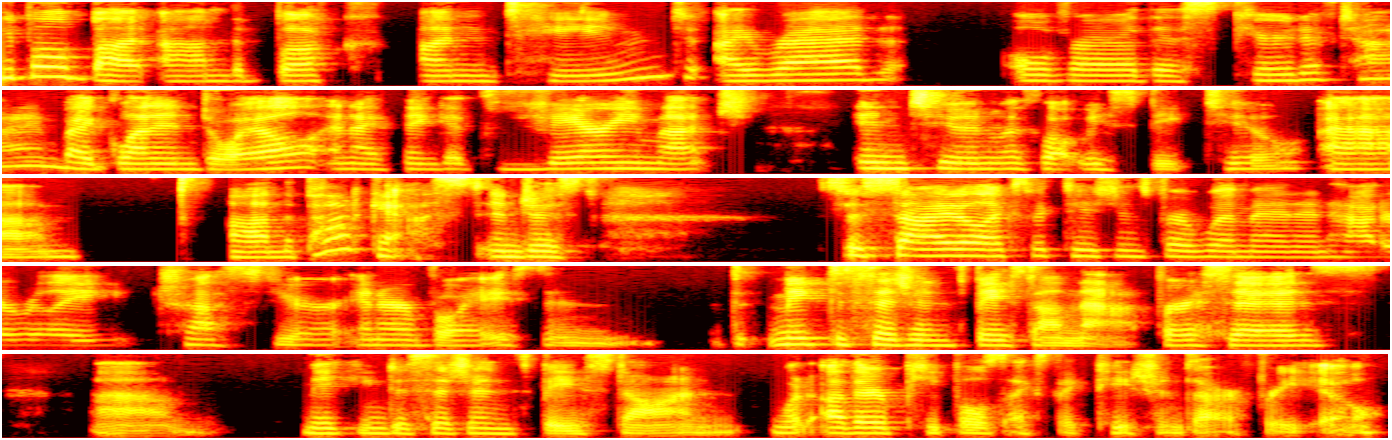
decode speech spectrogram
people. But um, the book Untamed, I read over this period of time by Glennon Doyle, and I think it's very much in tune with what we speak to um, on the podcast and just societal expectations for women and how to really trust your inner voice and make decisions based on that versus um, making decisions based on what other people's expectations are for you.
